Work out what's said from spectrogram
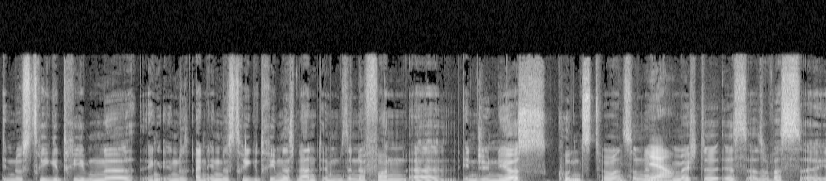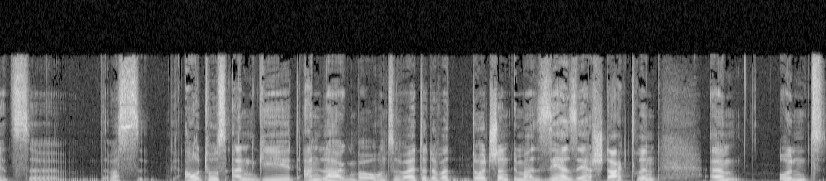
industriegetriebene, in, ein industriegetriebenes Land im Sinne von äh, Ingenieurskunst, wenn man es so nennen ja. möchte, ist. Also was äh, jetzt äh, was Autos angeht, Anlagenbau und so weiter, da war Deutschland immer sehr, sehr stark drin. Ähm, und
